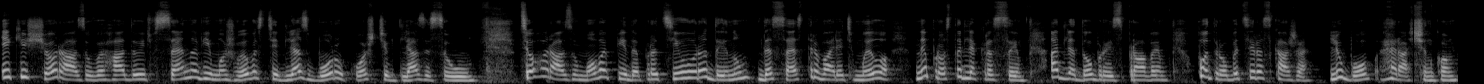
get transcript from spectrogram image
які щоразу вигадують все нові можливості для збору коштів для ЗСУ. Цього разу мова піде про цілу родину, де сестри варять мило не просто для краси, а для доброї справи. Подробиці розкаже Любов Геращенко.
